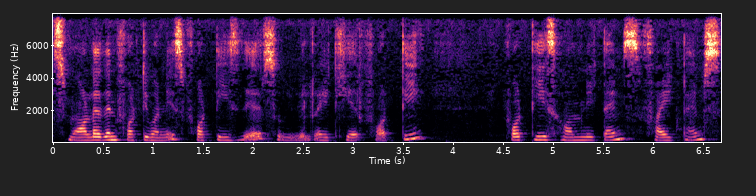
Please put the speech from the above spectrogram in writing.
smaller than 41 is 40 is there. So we will write here 40 40 is how many times? 5 times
